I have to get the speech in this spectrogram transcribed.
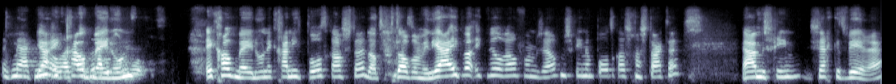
Ik merk nu ja, ik ga ook meedoen. Wordt. Ik ga ook meedoen. Ik ga niet podcasten. Dat, dat dan weer. Ja, ik wil, ik wil wel voor mezelf misschien een podcast gaan starten. Ja, misschien zeg ik het weer, hè?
